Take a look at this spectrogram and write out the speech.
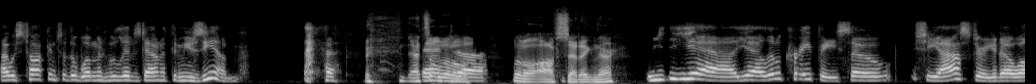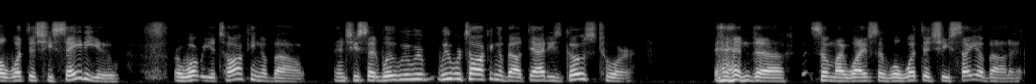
I was talking to the woman who lives down at the museum. That's a little uh, little offsetting there. Yeah, yeah, a little creepy. So she asked her, you know, well, what did she say to you, or what were you talking about? And she said, well, we were we were talking about Daddy's ghost tour. And uh, so my wife said, well, what did she say about it?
